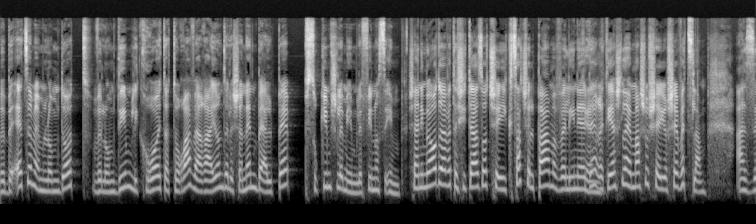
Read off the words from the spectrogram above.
ובעצם הם לומדות ולומדים לקרוא את התורה, והרעיון זה לשנן בעל פה פסוקים שלמים, לפי נושאים. שאני מאוד אוהבת את השיטה הזאת, שהיא קצת של פעם, אבל היא נהדרת. כן. יש להם משהו שיושב אצלם. אז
